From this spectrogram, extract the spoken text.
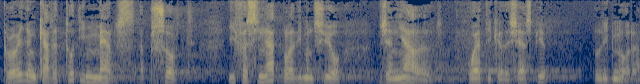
Però ell encara tot immers, absort i fascinat per la dimensió genial poètica de Shakespeare, l'ignora.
